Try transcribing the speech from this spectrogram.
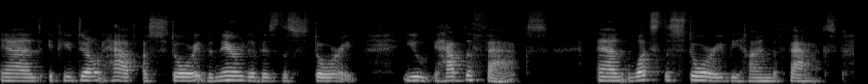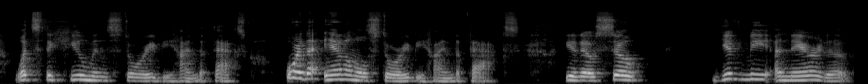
And if you don't have a story, the narrative is the story. You have the facts. And what's the story behind the facts? What's the human story behind the facts or the animal story behind the facts? You know, so give me a narrative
